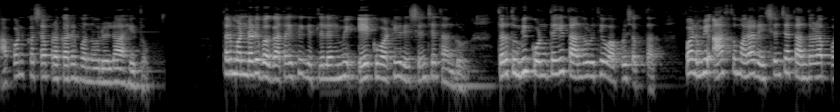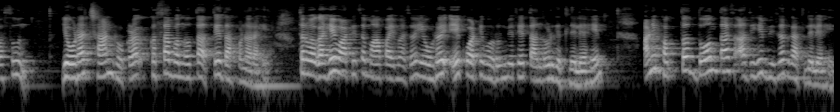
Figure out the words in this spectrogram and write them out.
आपण कशा प्रकारे बनवलेला आहे तो. तर मंडळी बघा आता इथे घेतलेले आहे मी एक वाटी रेशनचे तांदूळ. तर तुम्ही कोणतेही तांदूळ इथे वापरू शकतात. पण मी आज तुम्हाला रेशनच्या तांदळापासून एवढा छान ढोकळा कसा बनवतात ते दाखवणार आहे. तर बघा हे वाटीचं माप आहे माझं. एवढं एक वाटी भरून मी ते तांदूळ घेतलेले आहे. आणि फक्त दोन तास आधी हे भिजत घातलेले आहे.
